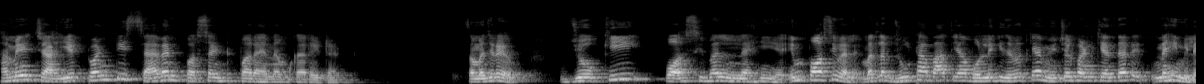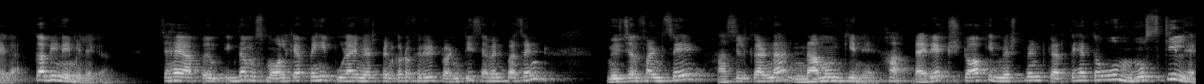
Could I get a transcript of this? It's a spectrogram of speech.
हमें चाहिए twenty seven percent per annum का रिटर्न समझ रहे हो? जो कि पॉसिबल नहीं है। इम्पॉसिबल है। मतलब झूठा बात यहाँ बोलने की ज़रूरत क्या है? म्यूचुअल फंड के अंदर नहीं मिलेगा। कभी नहीं मिलेगा। चाहे आप एकदम स्मॉल कैप में ही पूरा इन्वेस्टमेंट करो, फिर भी twenty seven percent mutual fund से हासिल करना नामुमकिन है। हाँ डायरेक्ट स्टॉक इन्वेस्टमेंट करते हैं तो वो मुश्किल है,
